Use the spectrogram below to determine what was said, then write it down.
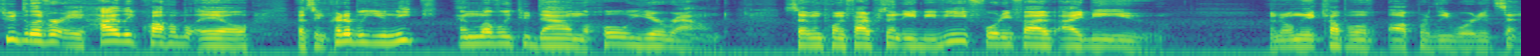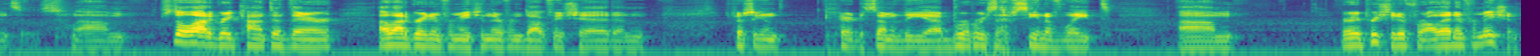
to deliver a highly quaffable ale that's incredibly unique and lovely to down the whole year round. 7.5% ABV, 45 IBU and only a couple of awkwardly worded sentences. Um, still a lot of great content there, a lot of great information there from Dogfish Head, and especially in, compared to some of the uh, breweries I've seen of late. Um, very appreciative for all that information.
